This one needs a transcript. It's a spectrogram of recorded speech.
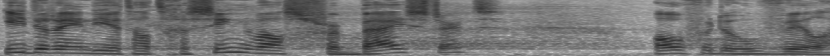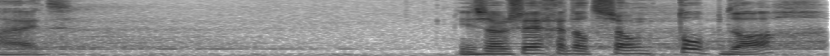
Iedereen die het had gezien was verbijsterd over de hoeveelheid. Je zou zeggen dat zo'n topdag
